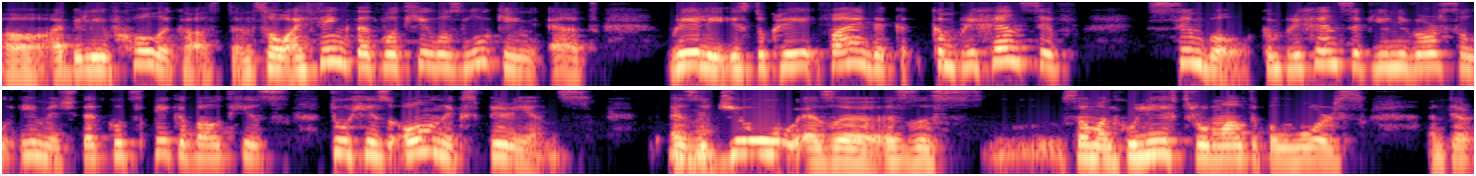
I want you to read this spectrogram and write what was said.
uh, I believe, Holocaust. And so I think that what he was looking at really is to create, find a comprehensive symbol, comprehensive universal image that could speak about his to his own experience as mm-hmm. a Jew, as a as a, someone who lived through multiple wars, and there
